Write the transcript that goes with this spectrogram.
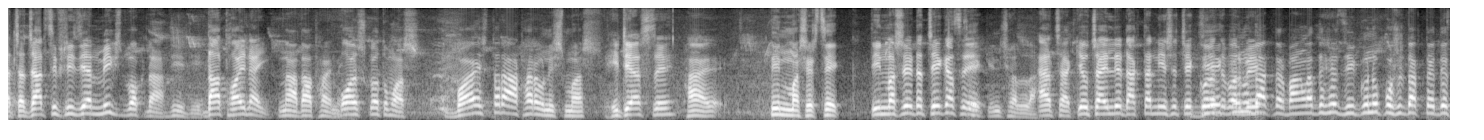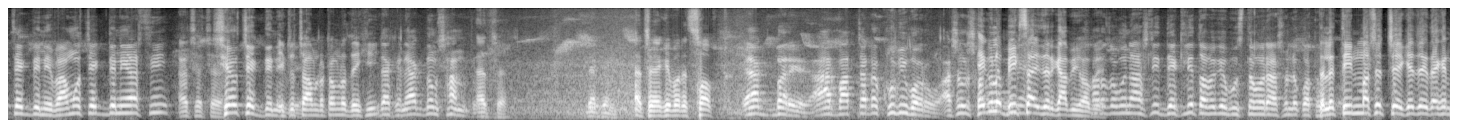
আচ্ছা জার্সি ফ্রিজিয়ান মিক্সড বকনা? জি, জি। দাঁত হয় নাই? না দাঁত হয় না বয়স কত মাস? বয়স তারা আঠারো উনিশ মাস। হিটে আসছে? হ্যাঁ তিন মাসের চেক তিন মাসের এটা চেক আছে? ইনশাল্লাহ। আচ্ছা কেউ চাইলে ডাক্তার নিয়ে এসে চেক করাতে কোনো পারবে? ডাক্তার বাংলাদেশের যে কোনো পশু ডাক্তারদের চেক দিয়ে নেবে। আমিও চেক দিয়ে নিয়ে আসছি আচ্ছা আচ্ছা। সেও চেক দিয়ে একটু চামড়া টামড়া দেখি। দেখেন একদম শান্ত। আচ্ছা। দেখেন। আচ্ছা একেবারে সফট একবারে। আর বাচ্চাটা খুবই বড়। আসলে এগুলো বিগ সাইজের গাবি হবে। জমিনে আসলে দেখলে তবে বুঝতে পারে আসলে কত তাহলে তিন মাসের চেক এই যে দেখেন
